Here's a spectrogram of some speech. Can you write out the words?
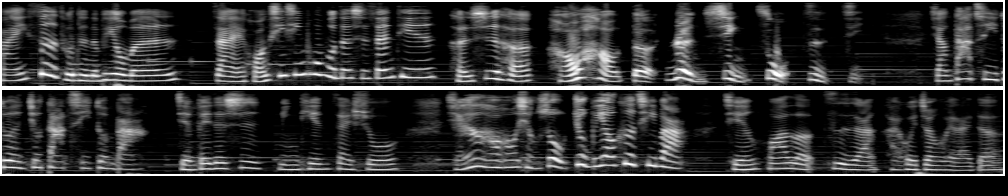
白色图腾的朋友们，在黄星星瀑布的十三天，很适合好好的任性做自己，想大吃一顿就大吃一顿吧。减肥的事明天再说，想要好好享受就不要客气吧。钱花了自然还会赚回来的，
